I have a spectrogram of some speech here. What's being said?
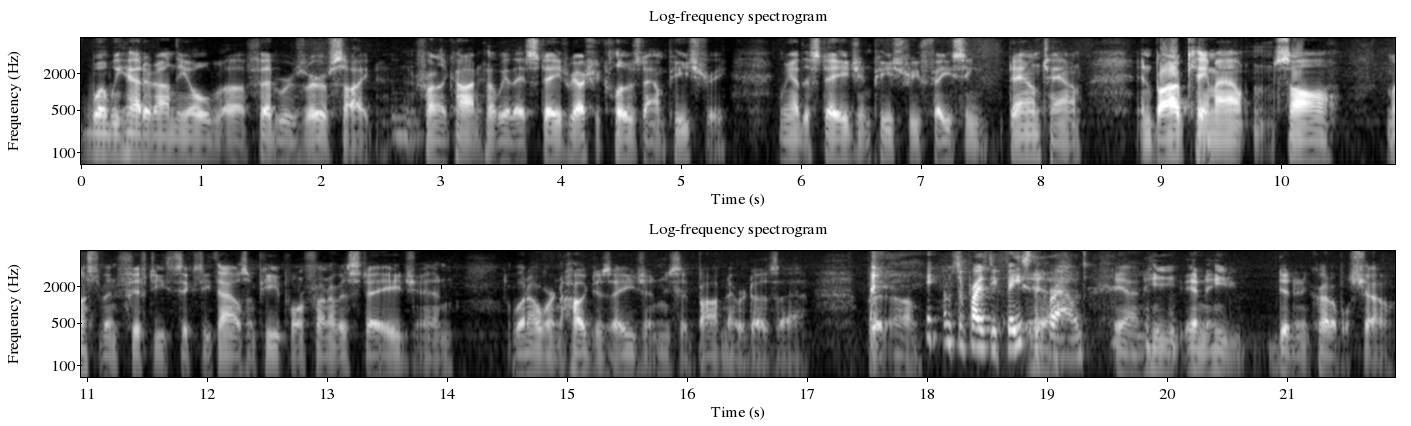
when we had it on the old uh, Federal Reserve site in front of the Cotton Club, we had that stage. We actually closed down Peachtree. And we had the stage in Peachtree facing downtown. And Bob came out and saw, must have been 50, 60,000 people in front of his stage and went over and hugged his agent. And he said, Bob never does that. But um, I'm surprised he faced the crowd. Yeah, and he and he did an incredible show,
